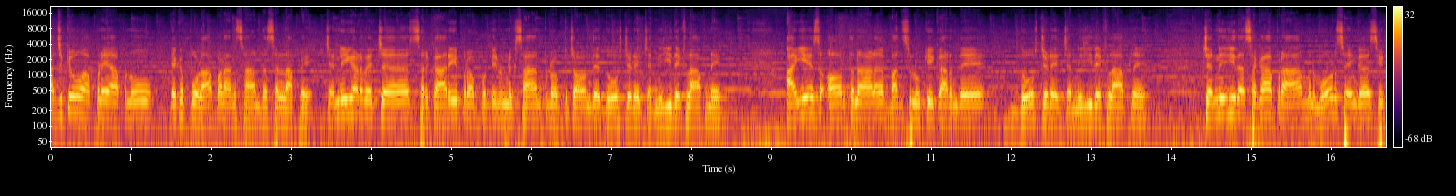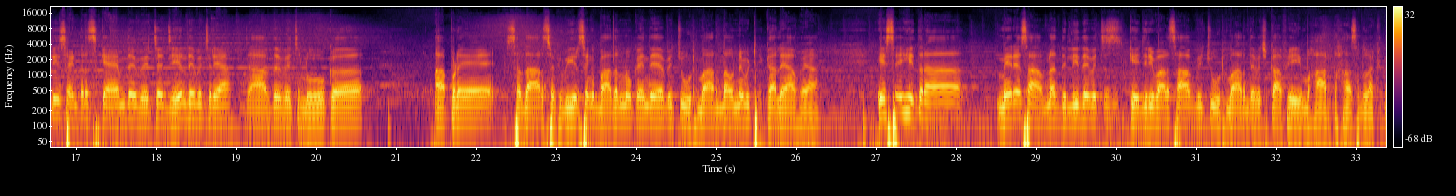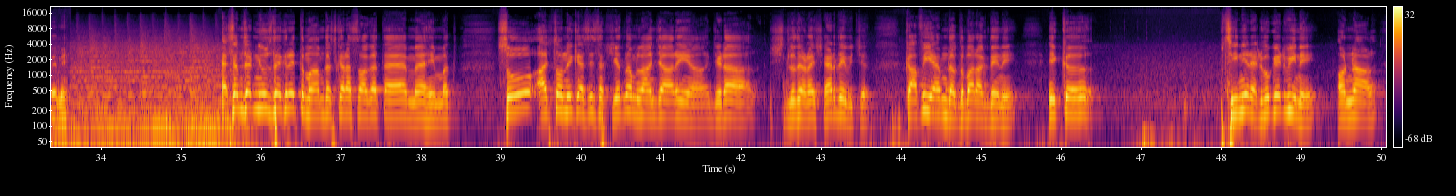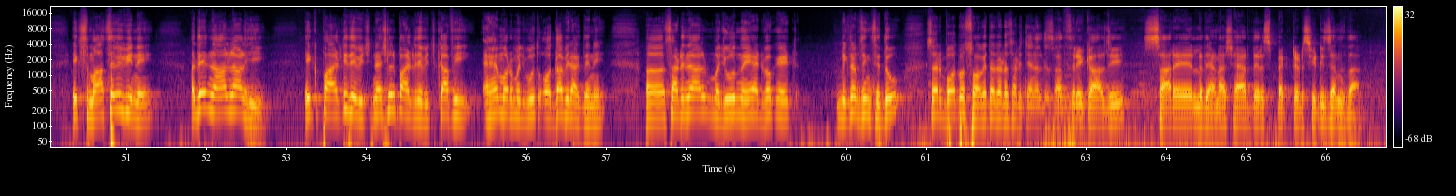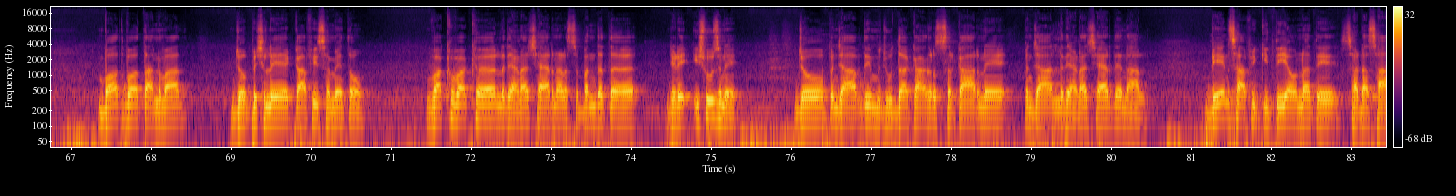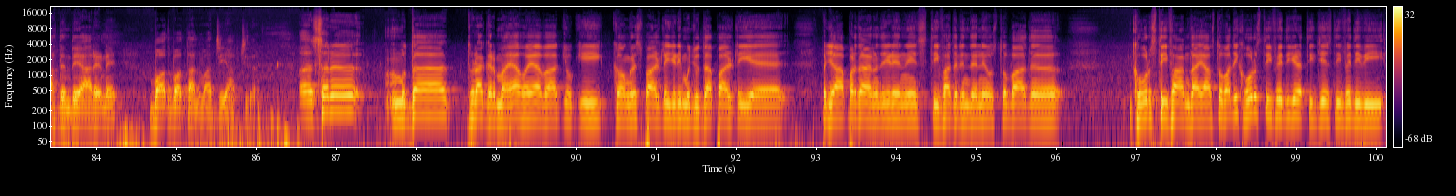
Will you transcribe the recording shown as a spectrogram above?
ਅੱਜ ਕਿਉਂ ਆਪਣੇ ਆਪ ਨੂੰ ਇੱਕ ਭੋਲਾ ਭਲਾ ਇਨਸਾਨ ਦੱਸਣ ਲੱਪੇ ਚੰਡੀਗੜ੍ਹ ਵਿੱਚ ਸਰਕਾਰੀ ਪ੍ਰਾਪਰਟੀ ਨੂੰ ਨੁਕਸਾਨ ਪਹੁੰ- ਪਹੁੰਚਾਉਣ ਦੇ ਦੋਸ਼ ਜਿਹੜੇ ਚੰਨੀ ਜੀ ਦੇ ਖਿਲਾਫ ਨੇ। ਆਈਐਸ ਔਰਤ ਨਾਲ ਬਦਸਲੂਕੀ ਕਰਨ ਦੇ ਦੋਸ਼ ਜਿਹੜੇ ਚੰਨੀ ਜੀ ਦੇ ਖਿਲਾਫ ਨੇ। ਚੰਨੀ ਜੀ ਦਾ ਸਗਾ ਭਰਾ Manmohan Singh city centre scam ਦੇ ਵਿੱਚ ਜੇਲ੍ਹ ਦੇ ਵਿੱਚ ਰਿਹਾ। ਪੰਜਾਬ ਦੇ ਵਿੱਚ ਲੋਕ ਆਪਣੇ ਸਰਦਾਰ ਸੁਖਬੀਰ ਸਿੰਘ ਬਾਦਲ ਨੂੰ ਕਹਿੰਦੇ ਆ ਵੀ ਝੂਠ ਮਾਰਨ ਦਾ ਉਹਨੇ ਵੀ ਠੇਕਾ ਲਿਆ ਹੋਇਆ ਇਸੇ ਹੀ ਤਰ੍ਹਾਂ ਮੇਰੇ ਹਿਸਾਬ ਨਾਲ ਦਿੱਲੀ ਦੇ ਵਿੱਚ ਕੇਜਰੀਵਾਲ ਸਾਹਿਬ ਵੀ ਝੂਠ ਮਾਰਨ ਦੇ ਵਿੱਚ ਕਾਫੀ ਮਹਾਰਤ ਹਾਸਲ ਰੱਖਦੇ ਨੇ ਐਸਐਮਜ਼ੈਡ ਨਿਊਜ਼ ਦੇਖ ਰਹੇ तमाम ਦਰਸ਼ਕਾਂ ਦਾ ਸਵਾਗਤ ਹੈ ਮੈਂ ਹਿੰਮਤ ਸੋ ਅੱਜ ਤੁਹਾਨੂੰ ਇੱਕ ਐਸੀ ਸ਼ਖਸੀਅਤ ਨਾਲ ਮਿਲਾਨ ਜਾ ਰਹੇ ਹਾਂ ਜਿਹੜਾ ਸ਼- ਲੁਧਿਆਣਾ ਸ਼ਹਿਰ ਦੇ ਵਿੱਚ ਕਾਫੀ ਅਹਿਮ ਦਬਦਬਾ ਰੱਖਦੇ ਨੇ ਇੱਕ ਸੀਨੀਅਰ ਐਡਵੋਕੇਟ ਵੀ ਨੇ ਔਰ ਨਾਲ ਇੱਕ ਸਮਾਜ ਸੇਵੀ ਵੀ ਨੇ ਅਤੇ ਨਾਲ ਨਾਲ ਹੀ ਇੱਕ ਪਾਰਟੀ ਦੇ ਵਿੱਚ, ਨੈਸ਼ਨਲ ਪਾਰਟੀ ਦੇ ਵਿੱਚ ਕਾਫੀ ਅਹਿਮ ਔਰ ਮਜ਼ਬੂਤ ਅਹੁਦਾ ਵੀ ਰੱਖਦੇ ਨੇ। ਸਾਡੇ ਨਾਲ ਮੌਜੂਦ ਨੇ ਐਡਵੋਕੇਟ ਬਿਕਰਮ ਸਿੰਘ ਸਿੱਧੂ। ਸਰ, ਬਹੁਤ ਬਹੁਤ ਸਵਾਗਤ ਹੈ ਤੁਹਾਡਾ ਸਾਡੇ ਚੈਨਲ 'ਤੇ ਸਤਿ ਸ੍ਰੀ ਅਕਾਲ ਜੀ। ਸਾਰੇ ਲੁਧਿਆਣਾ ਸ਼ਹਿਰ ਦੇ ਰਿਸਪੈਕਟਡ ਸਿਟੀਜ਼ਨਸ ਦਾ ਬਹੁਤ-ਬਹੁਤ ਧੰਨਵਾਦ, ਜੋ ਪਿਛਲੇ ਕਾਫੀ ਸਮੇਂ ਤੋਂ ਵੱਖ-ਵੱਖ ਲੁਧਿਆਣਾ ਸ਼ਹਿਰ ਨਾਲ ਸੰਬੰਧਿਤ ਜਿਹੜੇ ਇਸ਼ੂਜ਼ ਨੇ ਜੋ ਪੰਜਾਬ ਦੀ ਮੌਜੂਦਾ ਕਾਂਗਰਸ ਸਰਕਾਰ ਨੇ ਪੰਜਾਬ, ਲੁਧਿਆਣਾ ਸ਼ਹਿਰ ਦੇ ਨਾਲ ਬੇਇਨਸਾਫੀ ਕੀਤੀ ਹੈ ਉਹਨਾਂ ਤੇ ਸਾਡਾ ਸਾਥ ਦਿੰਦੇ ਆ ਰਹੇ ਨੇ। ਬਹੁਤ-ਬਹੁਤ ਧੰਨਵਾਦ ਜੀ ਆਪ ਜੀ ਦਾ। ਸਰ, ਮੁੱਦਾ ਥੋੜਾ ਗਰਮਾਇਆ ਹੋਇਆ ਵਾ, ਕਿਉਂਕਿ ਕਾਂਗਰਸ ਪਾਰਟੀ ਜਿਹੜੀ ਮੌਜੂਦਾ ਪਾਰਟੀ ਹੈ, ਪੰਜਾਬ ਪ੍ਰਧਾਨ ਜਿਹੜੇ ਨੇ ਅਸਤੀਫਾ ਦੇ ਦਿੰਦੇ ਨੇ, ਉਸ ਤੋਂ ਬਾਅਦ ਇੱਕ ਹੋਰ ਅਸਤੀਫਾ ਆਂਦਾ ਆ, ਉਸ ਤੋਂ ਬਾਅਦ ਇੱਕ ਹੋਰ ਅਸਤੀਫੇ ਦੀ ਜਿਹੜਾ ਤੀਜੇ ਅਸਤੀਫੇ ਦੀ ਵੀ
